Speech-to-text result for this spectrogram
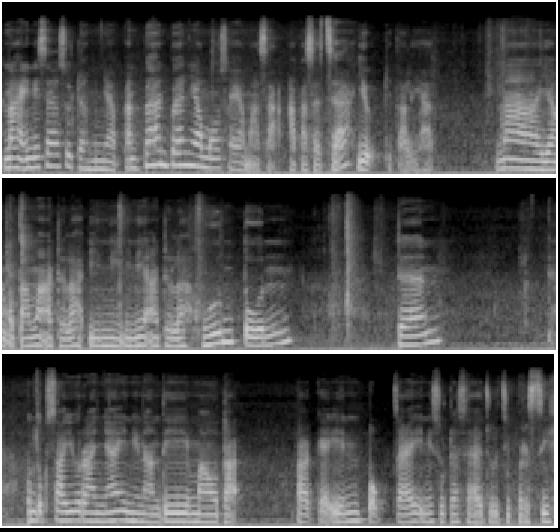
Nah ini saya sudah menyiapkan bahan-bahan yang mau saya masak. Apa saja? Yuk kita lihat. Nah yang utama adalah ini. Ini adalah huntun. Dan untuk sayurannya ini nanti mau tak pakaiin pokcai ini sudah saya cuci bersih.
